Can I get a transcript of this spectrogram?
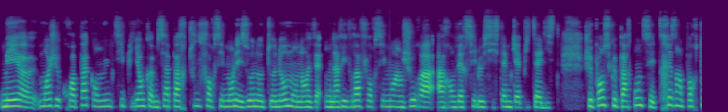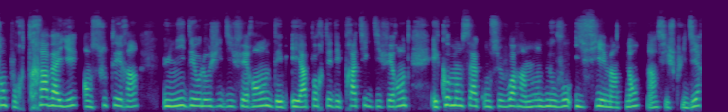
Mais euh, moi, je ne crois pas qu'en multipliant comme ça partout forcément les zones autonomes, on, arrivera forcément un jour à, à, renverser le système capitaliste. Je pense que par contre, c'est très important pour travailler en souterrain une idéologie différente et apporter des pratiques différentes et commencer à concevoir un monde nouveau ici et maintenant, hein, si je puis dire.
